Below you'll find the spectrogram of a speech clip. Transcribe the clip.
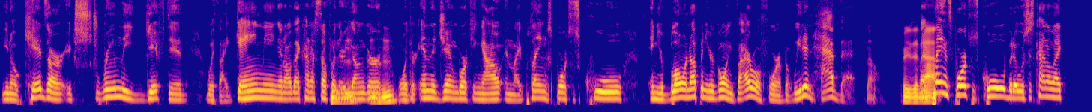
you know, kids are extremely gifted with like gaming and all that kind of stuff when they're mm-hmm, younger, mm-hmm. or they're in the gym working out and like playing sports is cool and you're blowing up and you're going viral for it. But we didn't have that. no, we did Like not. playing sports was cool, but it was just kind of like,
